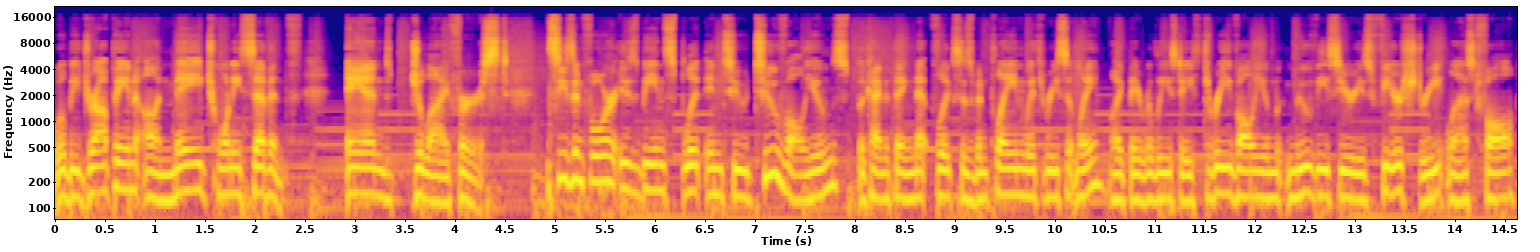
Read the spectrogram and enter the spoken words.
will be dropping on May 27th and July 1st. Season 4 is being split into two volumes, the kind of thing Netflix has been playing with recently, like they released a three volume movie series Fear Street last fall.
